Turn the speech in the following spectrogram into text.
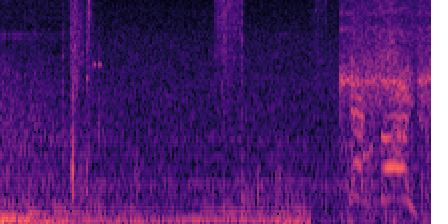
me!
